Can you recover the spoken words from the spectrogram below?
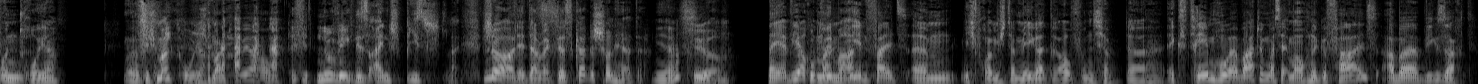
und Troja. Ich mag Troja. Ich mag Troja auch. Nur wegen des einen Spießschlags. Ja, der Director's Cut ist schon härter. Ja? Ja. Naja, wie auch Guck immer. Jedenfalls, ähm, ich freue mich da mega drauf und ich habe da extrem hohe Erwartungen, was ja immer auch eine Gefahr ist. Aber wie gesagt,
